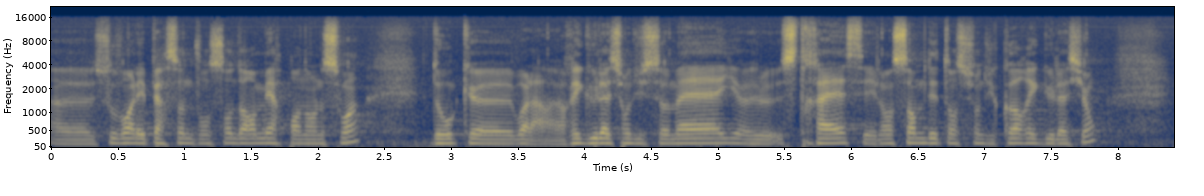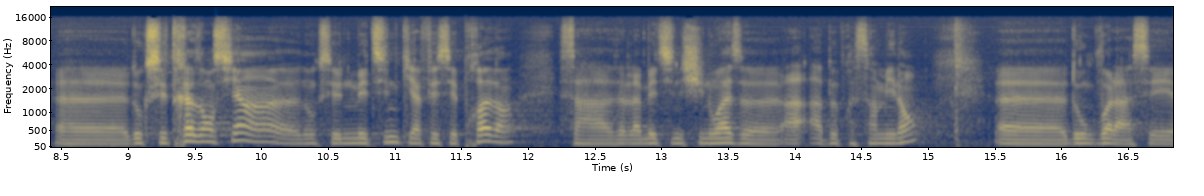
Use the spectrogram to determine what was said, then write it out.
Euh, souvent les personnes vont s'endormir pendant le soin. Donc euh, voilà, régulation du sommeil, euh, stress et l'ensemble des tensions du corps, régulation. Euh, donc c'est très ancien, hein, donc c'est une médecine qui a fait ses preuves. hein. Ça, la médecine chinoise euh, a à peu près 5000 ans. Euh, donc voilà, c'est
